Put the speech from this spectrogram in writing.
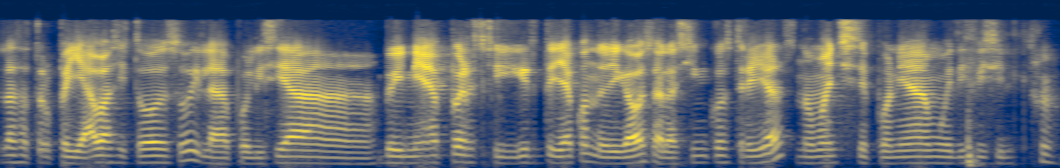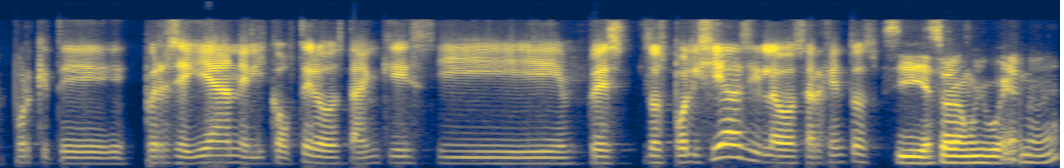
las atropellabas y todo eso, y la policía venía a perseguirte. Ya cuando llegabas a las cinco estrellas, no manches, se ponía muy difícil, porque te perseguían helicópteros, tanques y pues los policías y los sargentos. Sí, eso era muy bueno, ¿eh?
